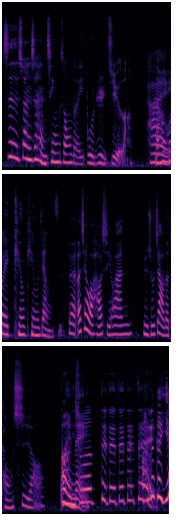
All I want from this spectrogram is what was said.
是算是很轻松的一部日剧了，然后会 QQ 这样子。对，而且我好喜欢女主角的同事哦，桂美。说对对对对对，啊，那个厌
